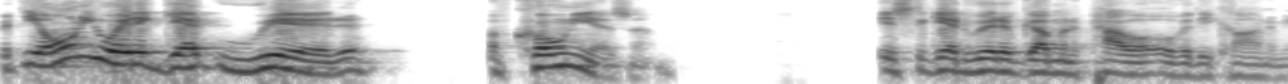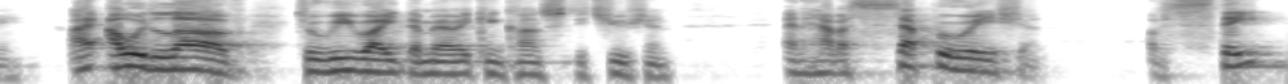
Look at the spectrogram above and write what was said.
But the only way to get rid of cronyism is to get rid of government power over the economy. I, I would love to rewrite the American Constitution and have a separation of state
